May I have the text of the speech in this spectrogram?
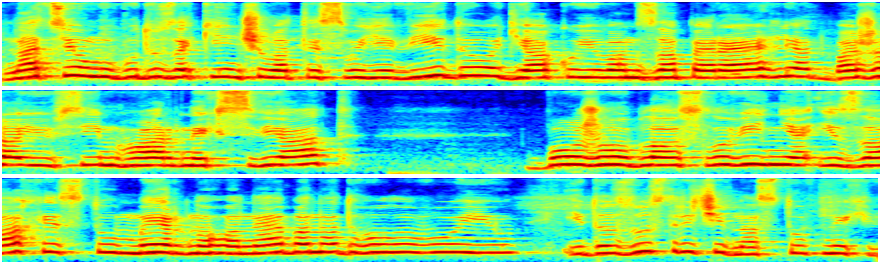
На цьому буду закінчувати своє відео. Дякую вам за перегляд. Бажаю всім гарних свят, Божого благословіння і захисту, мирного неба над головою. І до зустрічі в наступних відео.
